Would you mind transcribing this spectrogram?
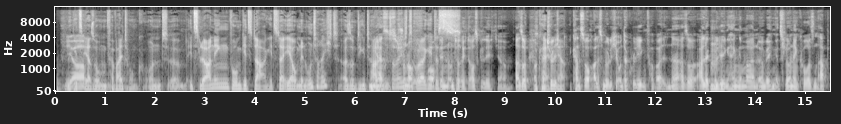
Da ja. geht es eher so um Verwaltung. Und äh, It's Learning, worum geht's da? Geht's da eher um den Unterricht, also digitalen ja, Unterricht? Ist schon auf, oder geht auf es den Unterricht ausgelegt, ja. Also okay, natürlich ja. kannst du auch alles Mögliche unter Kollegen verwalten. Ne? Also alle mhm. Kollegen hängen immer in irgendwelchen It's Learning-Kursen ab.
